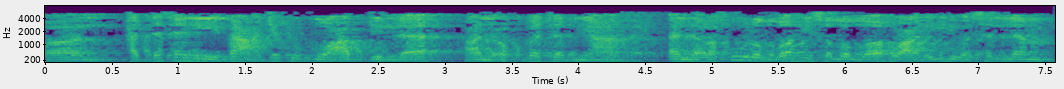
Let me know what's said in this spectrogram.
قال حدثني بعجة بن عبد الله عن عقبة بن عامر أن رسول الله صلى الله عليه وسلم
